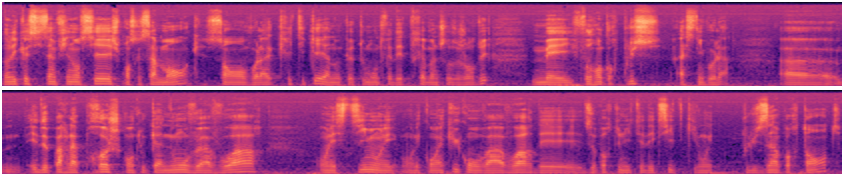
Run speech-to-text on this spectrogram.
Dans l'écosystème financier, je pense que ça manque, sans voilà, critiquer. hein, donc euh, tout le monde fait des très bonnes choses aujourd'hui, mais il faudra encore plus à ce niveau-là. Euh, et de par l'approche qu'en tout cas nous on veut avoir, on estime, on est, on est convaincu qu'on va avoir des opportunités d'exit qui vont être plus importantes,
